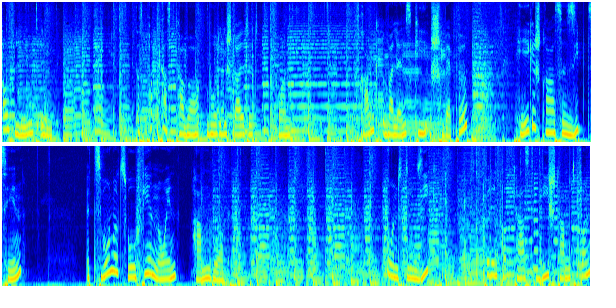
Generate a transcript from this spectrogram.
auf LinkedIn. Das Podcast-Cover wurde gestaltet von Frank Walensky Schweppe Hegestraße 17 20249 Hamburg. Und die Musik für den Podcast, die stammt von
